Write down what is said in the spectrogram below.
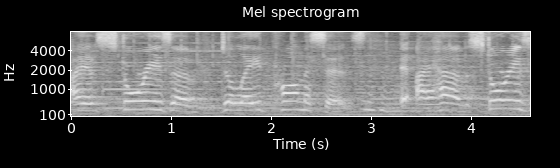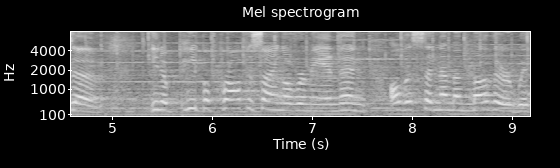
I have stories of delayed promises. Mm-hmm. I have stories of you know, people prophesying over me, and then all of a sudden I'm a mother with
